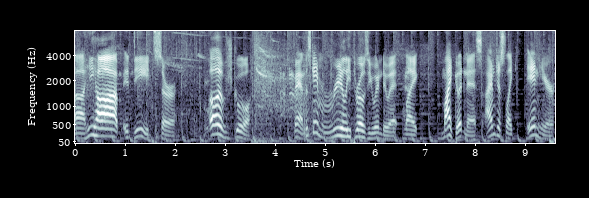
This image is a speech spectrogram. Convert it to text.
Uh, hee haw, indeed, sir. Oh, cool. Man, this game really throws you into it. Like, my goodness, I'm just like in here.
